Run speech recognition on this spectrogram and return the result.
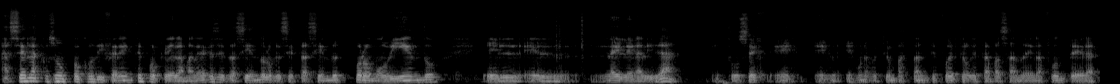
hacer las cosas un poco diferentes porque de la manera que se está haciendo, lo que se está haciendo es promoviendo la ilegalidad. Entonces es, es, una cuestión bastante fuerte lo que está pasando en la frontera.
